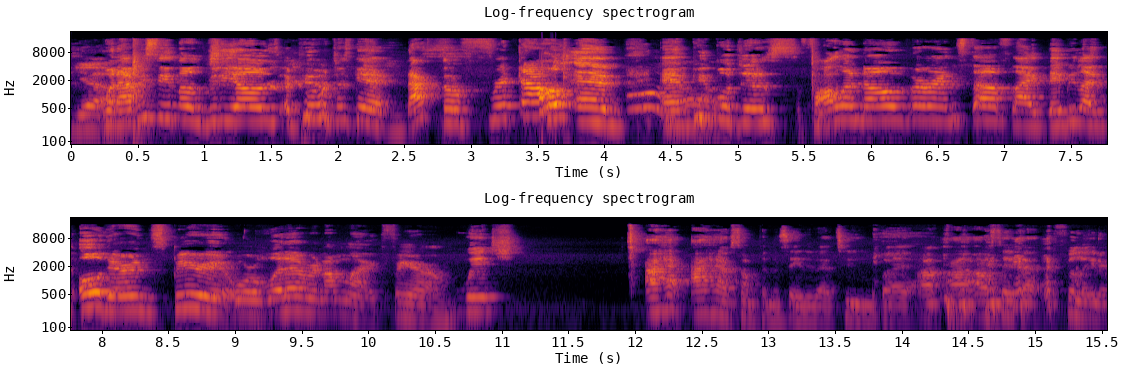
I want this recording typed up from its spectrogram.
yeah. When I be seeing those videos and people just get knocked the frick out and Oh, and people just falling over and stuff, like they be like, oh, they're in the spirit or whatever, and I'm like, fam. which I ha- I have something to say to that too, but I, I, I'll say that for later.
